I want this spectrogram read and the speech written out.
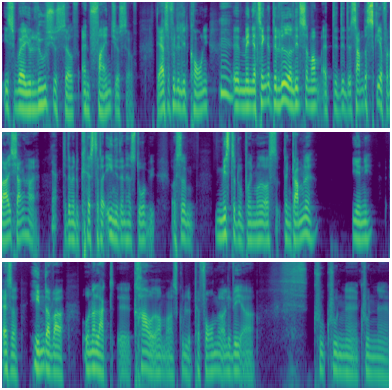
is where you lose yourself and find yourself. Det er selvfølgelig lidt corny, Mm. Øh, men jeg tænker, det lyder lidt som om, at det er det, det samme, der sker for dig i Shanghai. Ja. Det der med, at du kaster dig ind i den her storby, og så mister du på en måde også den gamle Jenny, altså hende, der var underlagt øh, kravet om at skulle performe og levere, og kunne, kunne, øh, kunne øh,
